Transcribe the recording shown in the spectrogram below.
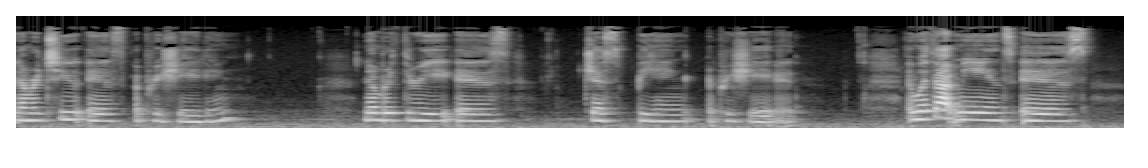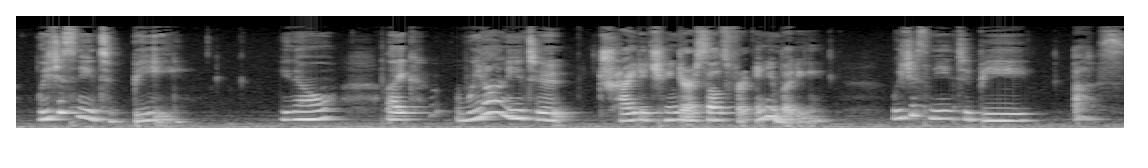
Number two is appreciating. Number three is just being appreciated. And what that means is we just need to be. You know, like we don't need to try to change ourselves for anybody. We just need to be us.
